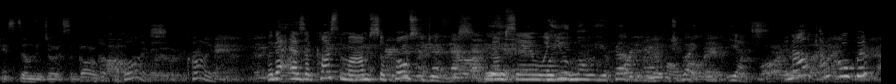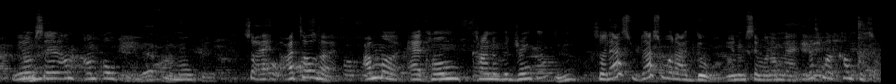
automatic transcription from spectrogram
and still enjoy a cigar. Of course, of course. But that, as a customer, I'm supposed to do this. You know what I'm saying? When well, you, you know your palate, you know what you like. Yes, and I, I'm open. You know what I'm saying? I'm, I'm open. I'm open. So I, I told her I'm a at home kind of a drinker. Mm-hmm. So that's that's what I do. You know what I'm saying? When I'm at that's my comfort zone.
